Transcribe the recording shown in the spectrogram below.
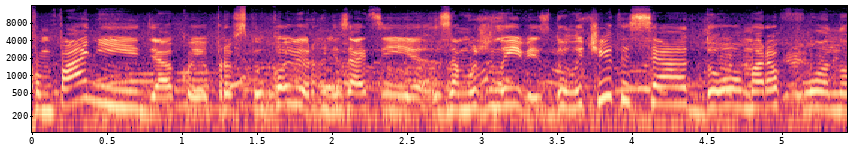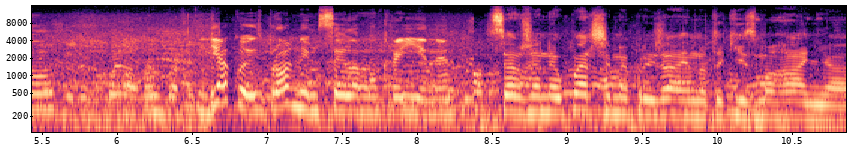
компанії, дякую профспілковій організації за можливість долучитися до марафону. Дякую Збройним силам України. Це вже не вперше ми приїжджаємо на такі змагання.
